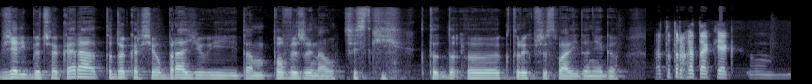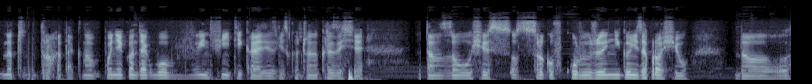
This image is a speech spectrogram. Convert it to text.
wzięliby Jokera, to Joker się obraził i tam powyżynał wszystkich, kto, do, e, których przysłali do niego. No to trochę tak jak, znaczy trochę tak, no poniekąd jak było w Infinity Crisis, w nieskończonym kryzysie. Tam znowu się srogo wkurwił, że nikt go nie zaprosił do,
